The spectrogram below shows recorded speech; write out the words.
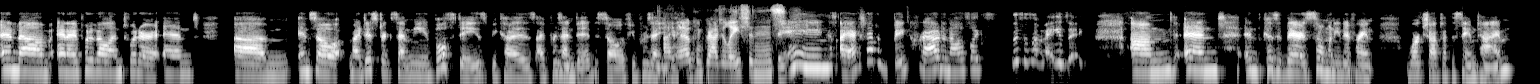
and um, and I put it all on Twitter. And um, and so my district sent me both days because I presented. So if you present, you I know. Congratulations. Thanks. I actually had a big crowd, and I was like, this is amazing. Um, and and because there's so many different workshops at the same time.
